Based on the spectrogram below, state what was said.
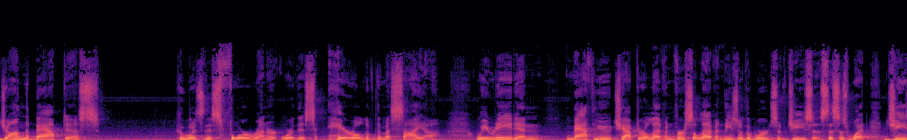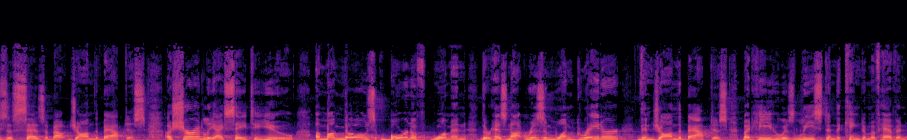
John the Baptist, who was this forerunner or this herald of the Messiah, we read in Matthew chapter 11, verse 11, these are the words of Jesus. This is what Jesus says about John the Baptist. Assuredly, I say to you, among those born of woman, there has not risen one greater than John the Baptist, but he who is least in the kingdom of heaven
